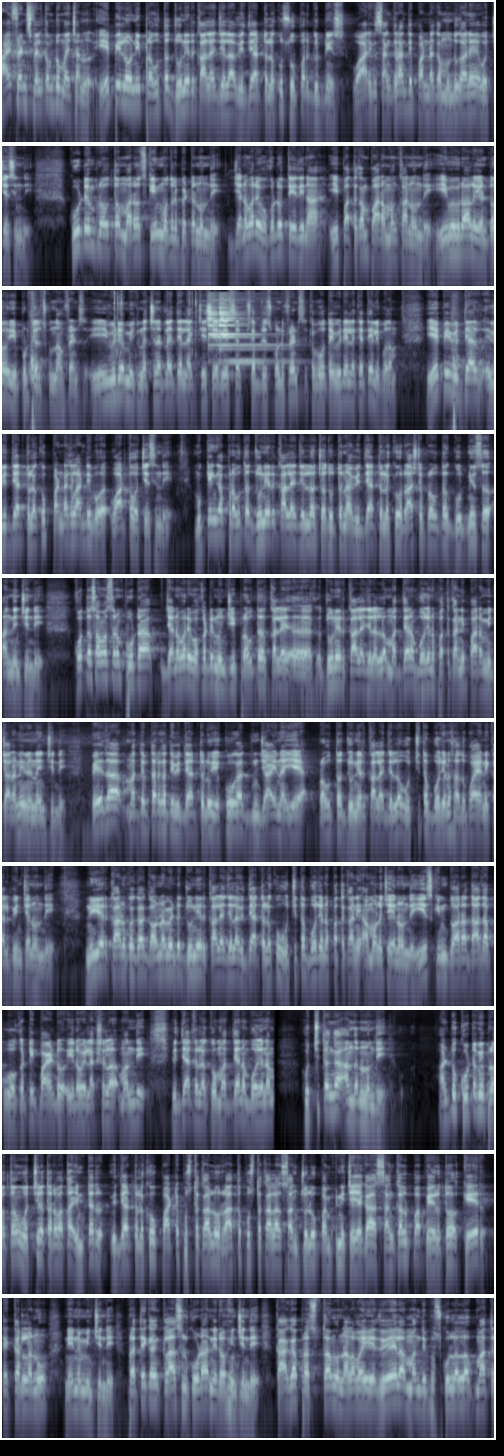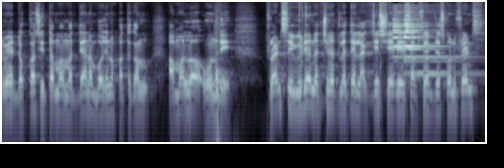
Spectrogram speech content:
Hi friends welcome to my channel. ఏపీలోని ప్రభుత్వ junior కాలేజీల విద్యార్థులకు సూపర్ గుడ్ న్యూస్. వారికి సంక్రాంతి పండగ ముందుగానే వచ్చేసింది. కూటమి ప్రభుత్వం మరో స్కీమ్ మొదలుపెట్టనుంది. జనవరి ఒకటో తేదీన ఈ పథకం ప్రారంభం కానుంది. ఈ వివరాలు ఏంటో ఇప్పుడు తెలుసుకుందాం ఫ్రెండ్స్. ఈ వీడియో మీకు నచ్చినట్లయితే లైక్ చేసి షేర్ చేసి సబ్స్క్రైబ్ చేసుకోండి ఫ్రెండ్స్. ఇకపోతే వీడియోలకైతే వెళ్ళిపోదాం. ఏపీ విద్యా విద్యార్థులకు పండగ లాంటి వార్త వచ్చేసింది. ముఖ్యంగా ప్రభుత్వ జూనియర్ కాలేజీల్లో చదువుతున్న విద్యార్థులకు రాష్ట్ర ప్రభుత్వం గుడ్ న్యూస్ అందించింది. కొత్త సంవత్సరం పూట జనవరి ఒకటి నుంచి ప్రభుత్వ కాలే జూనియర్ కాలేజీలలో మధ్యాహ్న భోజన పథకాన్ని ప్రారంభించాలని నిర్ణయించింది. పేద మధ్యతరగతి విద్యార్థులు ఎక్కువగా జాయిన్ అయ్యే ప్రభుత్వ జూనియర్ కాలేజీల్లో ఉచిత భోజన సదుపాయాన్ని కల్పించనుంది. న్యూ ఇయర్ కానుకగా గవర్నమెంట్ జూనియర్ కాలేజీల విద్యార్థులకు ఉచిత భోజన పథకాన్ని అమలు చేయనుంది. ఈ స్కీమ్ ద్వారా దాదాపు ఒకటి పాయింట్ ఇరవై లక్షల మంది విద్యార్థులకు మధ్యాహ్న భోజనం ఉచితంగా అందనుంది. అంటూ కూటమి ప్రభుత్వం వచ్చిన తర్వాత ఇంటర్ విద్యార్థులకు పాఠ్యపుస్తకాలు రాత పుస్తకాల సంచులు పంపిణీ చేయగా సంకల్ప పేరుతో కేర్ టెక్కర్లను నియమించింది ప్రత్యేకంగా క్లాసులు కూడా నిర్వహించింది. కాగా ప్రస్తుతం నలభై ఐదు వేల మంది స్కూళ్ళల్లో మాత్రమే డొక్క సీతమ్మ మధ్యాహ్న భోజన పథకం అమల్లో ఉంది. ఫ్రెండ్స్ ఈ వీడియో నచ్చినట్లయితే లైక్ చేసి షేర్ చేసి సబ్స్క్రైబ్ చేసుకోండి ఫ్రెండ్స్.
